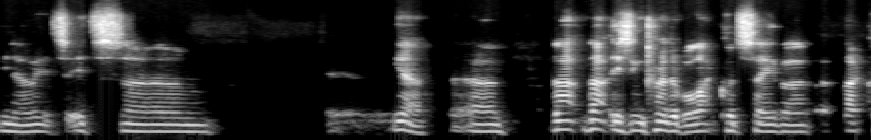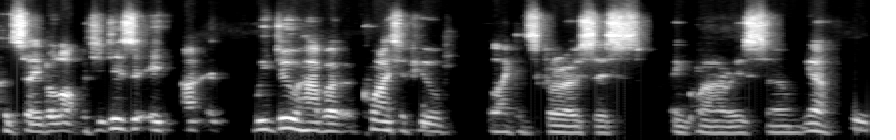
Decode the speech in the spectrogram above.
you know, it's it's um, yeah. Um, that that is incredible. That could save a that could save a lot. But it is it. I, we do have a quite a few lichen sclerosis inquiries. So yeah, hmm.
